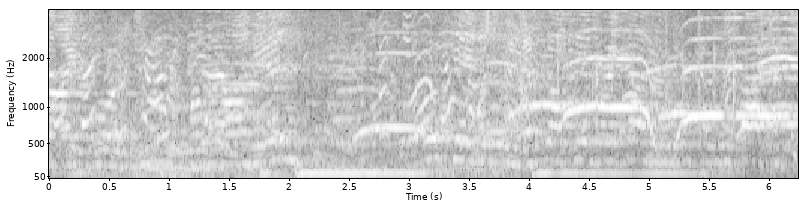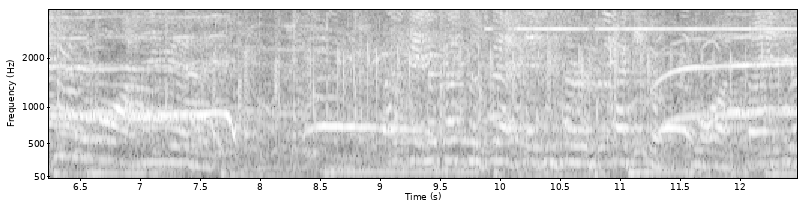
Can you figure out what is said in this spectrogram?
942, coming on in. Okay, listen, not back cheer them on. Okay, here comes the bet, they deserve extra applause, thank you.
